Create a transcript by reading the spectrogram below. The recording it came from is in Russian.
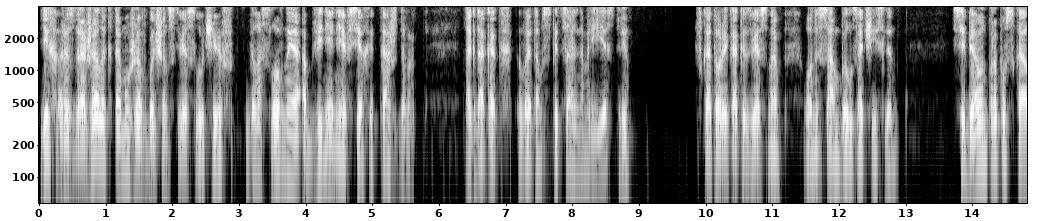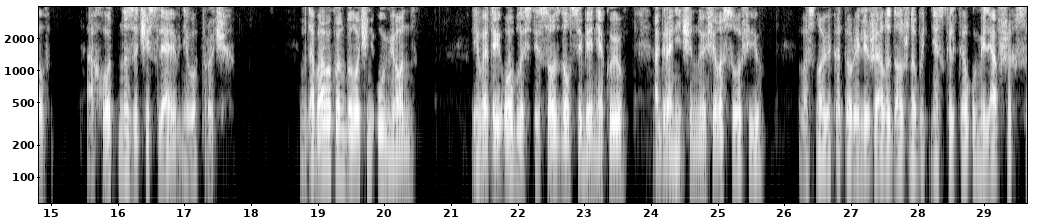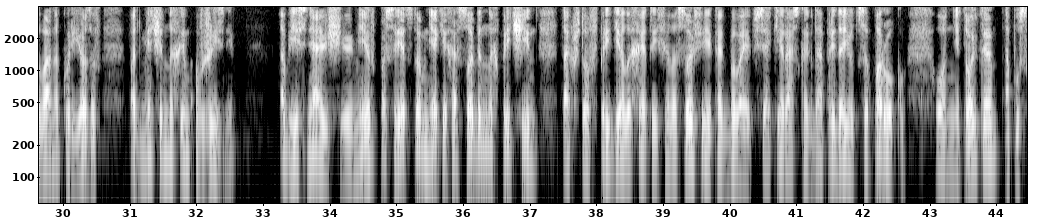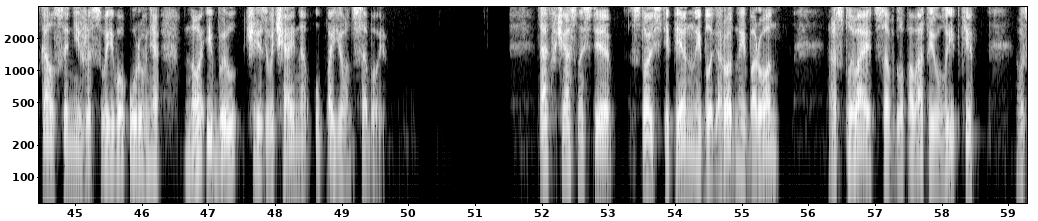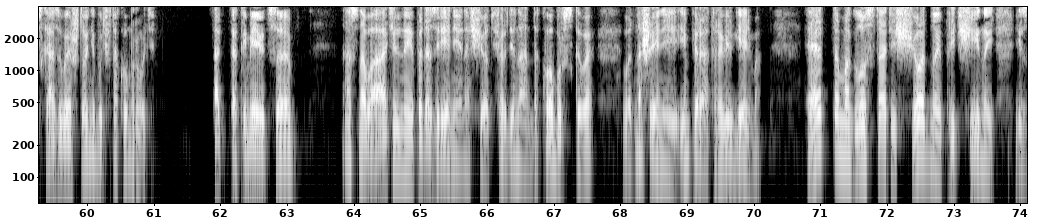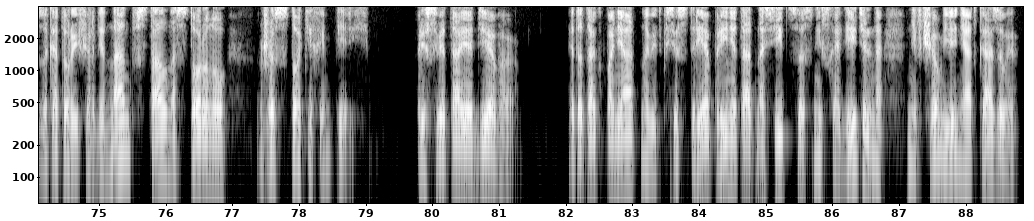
Их раздражало, к тому же, в большинстве случаев голословное обвинение всех и каждого, тогда как в этом специальном реестре, в который, как известно, он и сам был зачислен, себя он пропускал, охотно зачисляя в него прочих. Вдобавок он был очень умен, и в этой области создал себе некую ограниченную философию, в основе которой лежало должно быть несколько умилявших Свана курьезов, подмеченных им в жизни, объясняющую мир посредством неких особенных причин, так что в пределах этой философии, как бывает всякий раз, когда предаются пороку, он не только опускался ниже своего уровня, но и был чрезвычайно упоен собою. Так, в частности, столь степенный благородный барон расплывается в глуповатой улыбке, высказывая что-нибудь в таком роде. Так как имеются основательные подозрения насчет Фердинанда Кобурского в отношении императора Вильгельма, это могло стать еще одной причиной, из-за которой Фердинанд встал на сторону жестоких империй. Пресвятая Дева! Это так понятно, ведь к сестре принято относиться снисходительно, ни в чем ей не отказывая.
